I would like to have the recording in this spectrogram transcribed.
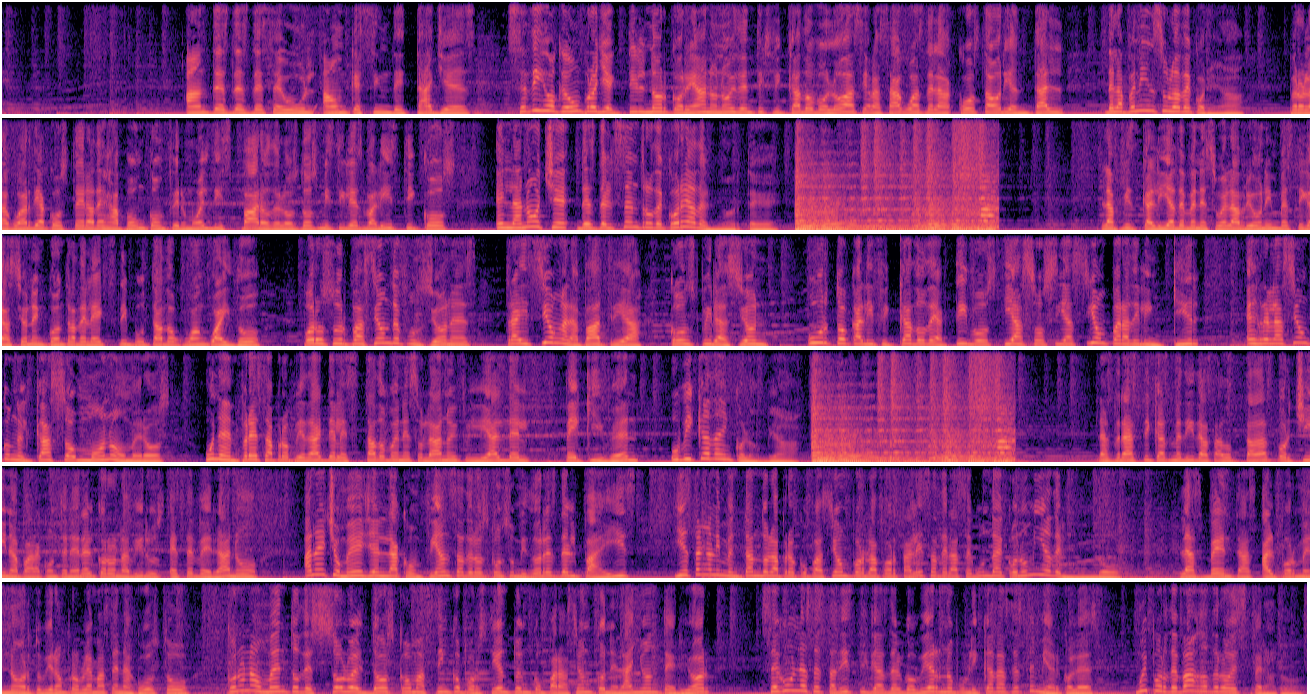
Antes desde Seúl, aunque sin detalles, se dijo que un proyectil norcoreano no identificado voló hacia las aguas de la costa oriental de la península de Corea. Pero la Guardia Costera de Japón confirmó el disparo de los dos misiles balísticos en la noche desde el centro de Corea del Norte. La Fiscalía de Venezuela abrió una investigación en contra del exdiputado Juan Guaidó por usurpación de funciones, traición a la patria, conspiración hurto calificado de activos y asociación para delinquir en relación con el caso Monómeros, una empresa propiedad del Estado venezolano y filial del Pequiven, ubicada en Colombia. Las drásticas medidas adoptadas por China para contener el coronavirus este verano han hecho mella en la confianza de los consumidores del país y están alimentando la preocupación por la fortaleza de la segunda economía del mundo. Las ventas al por menor tuvieron problemas en agosto, con un aumento de solo el 2,5% en comparación con el año anterior, según las estadísticas del gobierno publicadas este miércoles, muy por debajo de lo esperado.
